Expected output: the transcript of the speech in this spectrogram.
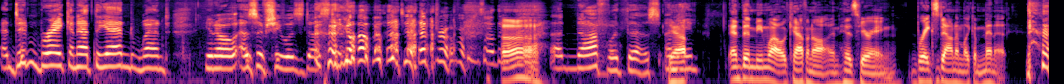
and didn't break, and at the end went, you know, as if she was dusting off a tantrum or something. Enough with this. I Yep. mean, and then meanwhile, Kavanaugh in his hearing breaks down in like a minute.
